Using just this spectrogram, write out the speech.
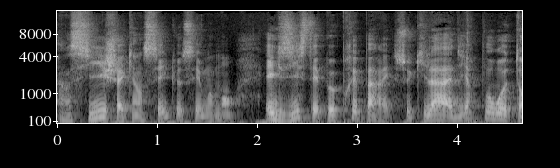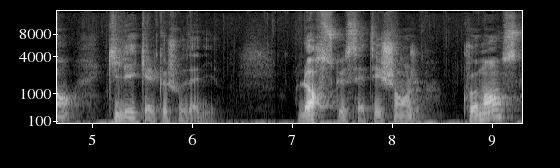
Ainsi, chacun sait que ces moments existent et peut préparer ce qu'il a à dire pour autant qu'il ait quelque chose à dire. Lorsque cet échange commence,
